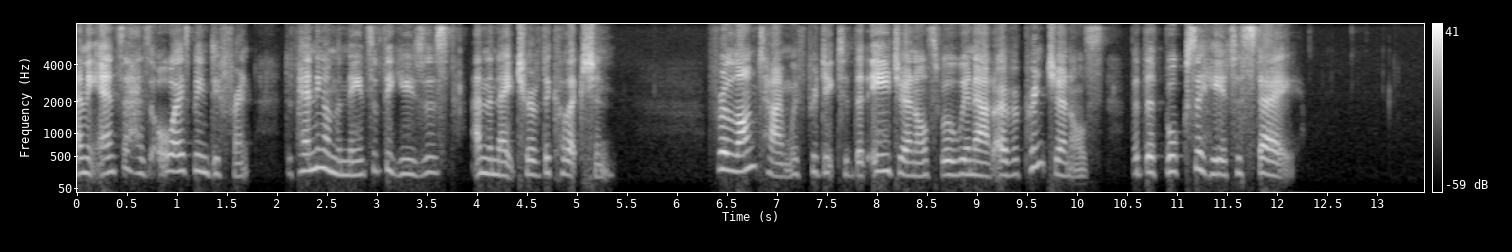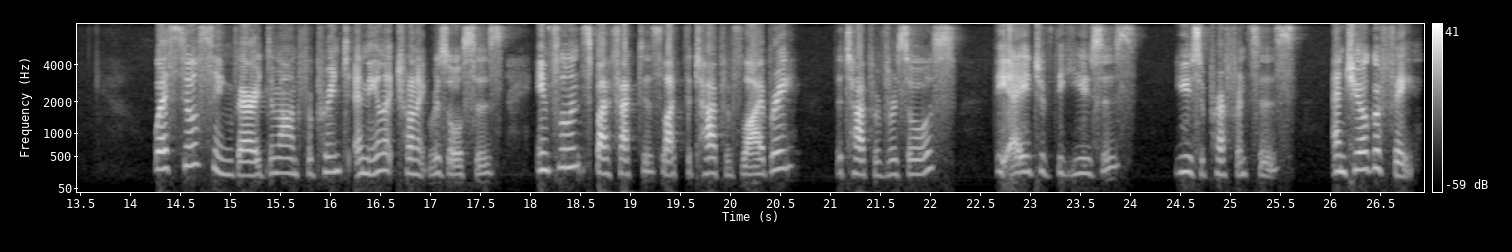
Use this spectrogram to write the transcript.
and the answer has always been different depending on the needs of the users and the nature of the collection. For a long time we've predicted that e-journals will win out over print journals, but that books are here to stay. We're still seeing varied demand for print and electronic resources influenced by factors like the type of library, the type of resource, the age of the users, user preferences, and geography.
